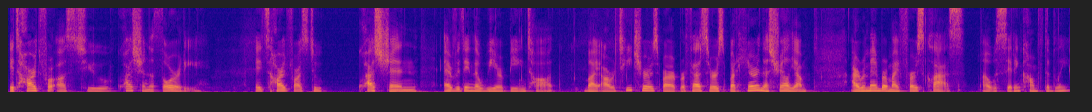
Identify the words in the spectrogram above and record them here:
it's hard for us to question authority. It's hard for us to question everything that we are being taught by our teachers, by our professors. But here in Australia, I remember my first class, I was sitting comfortably.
